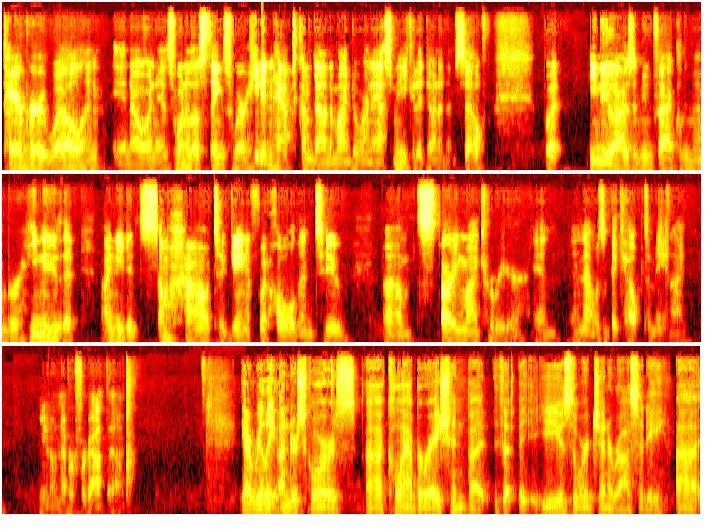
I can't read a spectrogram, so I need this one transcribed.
pair very well and you know and it's one of those things where he didn't have to come down to my door and ask me. He could have done it himself. But he knew i was a new faculty member. He knew that i needed somehow to gain a foothold into um, starting my career and and that was a big help to me and i you know never forgot that yeah, it really underscores uh, collaboration, but the, you use the word generosity uh,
